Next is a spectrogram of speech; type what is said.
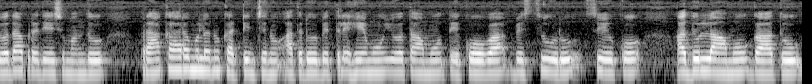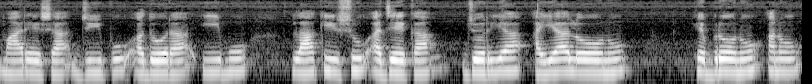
యోధా ప్రదేశమందు ప్రాకారములను కట్టించెను. అతడు బెత్లెహేము యోతాము Tekoa Bethzur Soco Adullam Gath Mareshah Ziph అదోరా ఈము Lachish Azekah Zorah Aijalon Hebron అను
